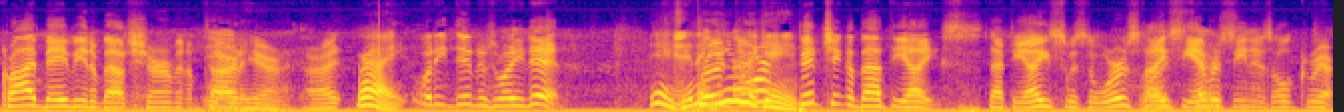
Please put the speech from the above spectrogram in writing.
Cry babying about Sherman. I'm tired Yeah. of hearing it. All right. Right. What he did was what he did. Yeah, he's in the heat of the game. bitching about the ice. That the ice was the worst, Worst ice he ever seen in his whole career.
